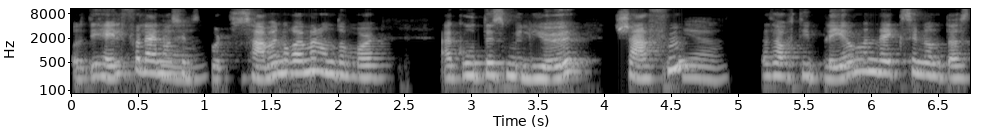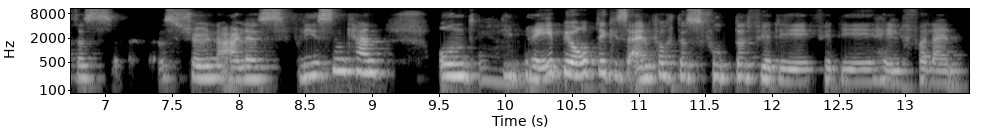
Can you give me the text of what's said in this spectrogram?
oder die Helferlein, ja. was jetzt mal zusammenräumen und einmal ein gutes Milieu schaffen, ja. dass auch die Blähungen weg sind und dass das schön alles fließen kann. Und die Präbiotik ist einfach das Futter für die, für die Helferlein.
